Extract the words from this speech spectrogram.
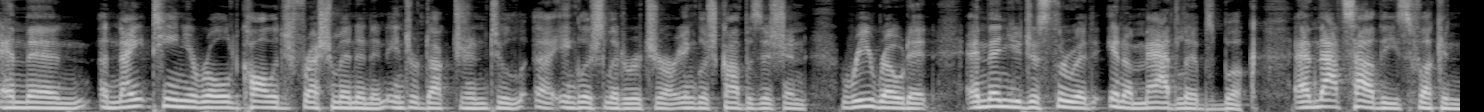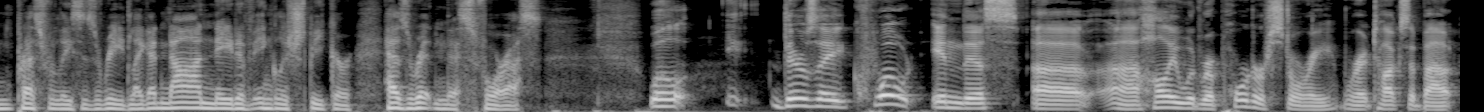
and then a 19 year old college freshman in an introduction to uh, English literature or English composition rewrote it, and then you just threw it in a Mad Libs book. And that's how these fucking press releases read. Like a non native English speaker has written this for us. Well, there's a quote in this uh, uh, Hollywood Reporter story where it talks about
